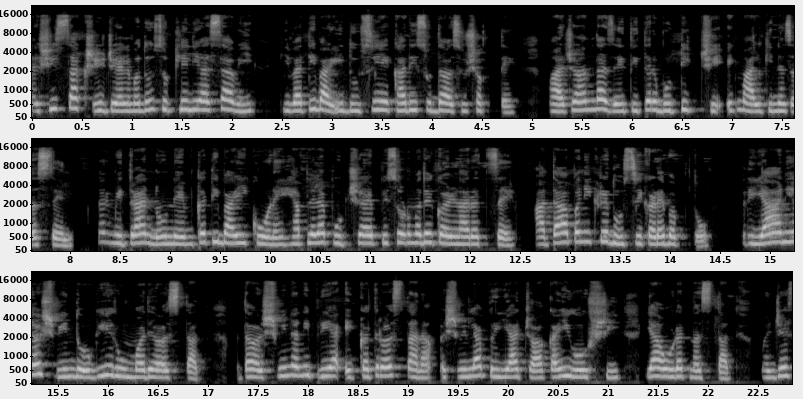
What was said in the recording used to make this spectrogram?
तशीच साक्षी जेलमधून सुटलेली असावी किंवा ती बाई दुसरी एखादी सुद्धा असू शकते. माझ्या अंदाजे ती तर बुटीकची एक मालकीनच असेल. तर मित्रांनो नेमकं ती बाई कोण आहे हे आपल्याला पुढच्या एपिसोडमध्ये कळणारच आहे. आता आपण इकडे दुसरीकडे बघतो. प्रिया आणि अश्विन दोघी रूममध्ये असतात. आता अश्विन आणि प्रिया एकत्र असताना अश्विनला प्रियाच्या काही गोष्टी या आवडत नसतात. म्हणजेच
